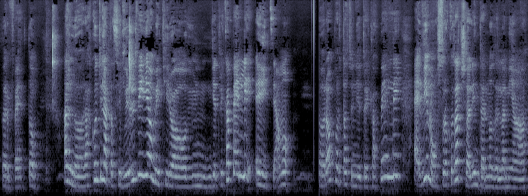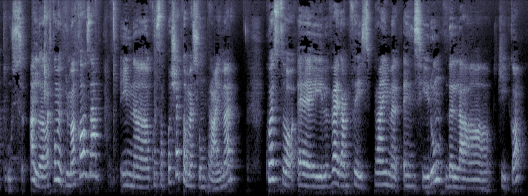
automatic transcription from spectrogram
Perfetto. Allora continuate a seguire il video mi tiro dietro i capelli e iniziamo allora ho portato indietro i capelli e vi mostro cosa c'è all'interno della mia trousse. Allora, come prima cosa, in uh, questa pochette ho messo un primer. Questo è il Vegan Face Primer and Serum della Kiko.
